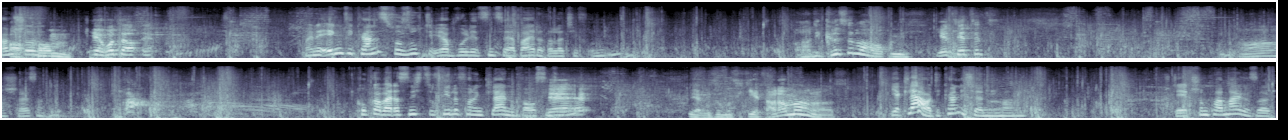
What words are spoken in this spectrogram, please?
Komm Oh, schon. komm. Hier, runter. Ich meine, irgendwie kann es versucht, ja, obwohl jetzt sind sie ja beide relativ unten. Oh, die kriegst du überhaupt nicht. Jetzt, jetzt, jetzt. Oh, Scheiße. Guck aber, dass nicht zu viele von den Kleinen draußen ja, sind. ja. Ja, wieso muss ich die jetzt auch noch machen, oder was? Ja klar, die kann ich ja nie machen. Ich dir jetzt schon ein paar Mal gesagt.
